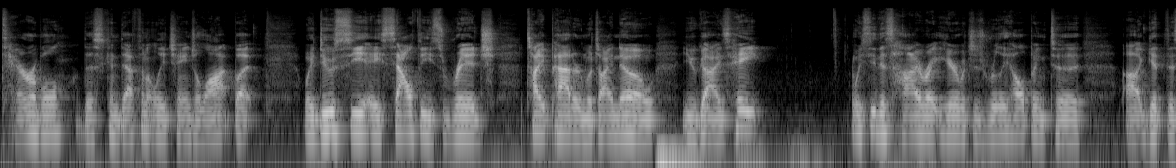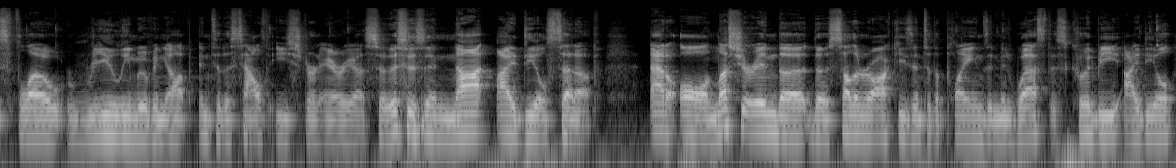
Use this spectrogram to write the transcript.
terrible. This can definitely change a lot, but we do see a southeast ridge type pattern, which I know you guys hate. We see this high right here, which is really helping to uh, get this flow really moving up into the southeastern area. So this is a not ideal setup at all. Unless you're in the, the southern Rockies into the plains and Midwest, this could be ideal,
